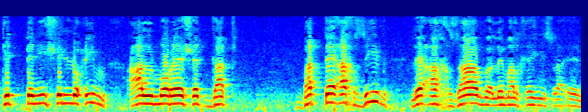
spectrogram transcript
תתני שילוחים על מורשת גת. בתי אכזיב לאכזב למלכי ישראל.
